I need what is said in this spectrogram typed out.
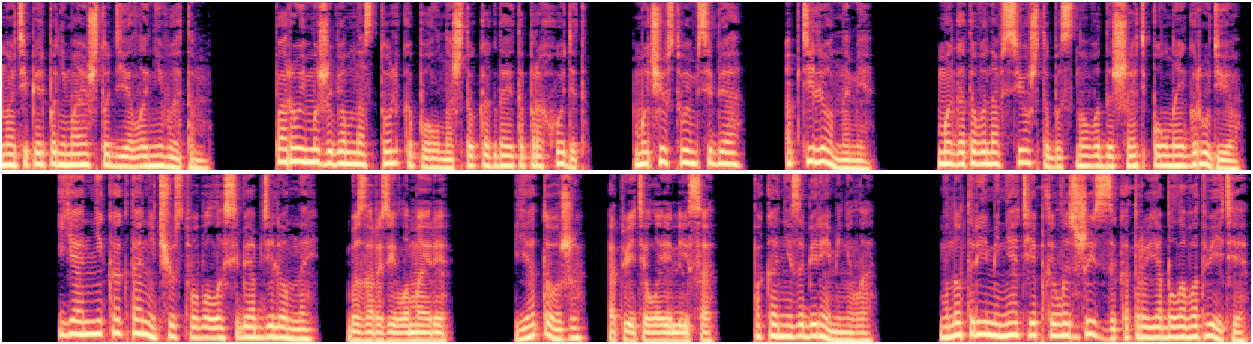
но теперь понимаю, что дело не в этом. Порой мы живем настолько полно, что когда это проходит, мы чувствуем себя обделенными. Мы готовы на все, чтобы снова дышать полной грудью. Я никогда не чувствовала себя обделенной, возразила Мэри. Я тоже, ответила Элиса пока не забеременела. Внутри меня теплилась жизнь, за которую я была в ответе.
